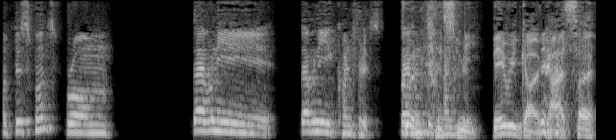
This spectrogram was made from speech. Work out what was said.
participants from 70, 70 countries. Goodness countries. me. There we go, guys. So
